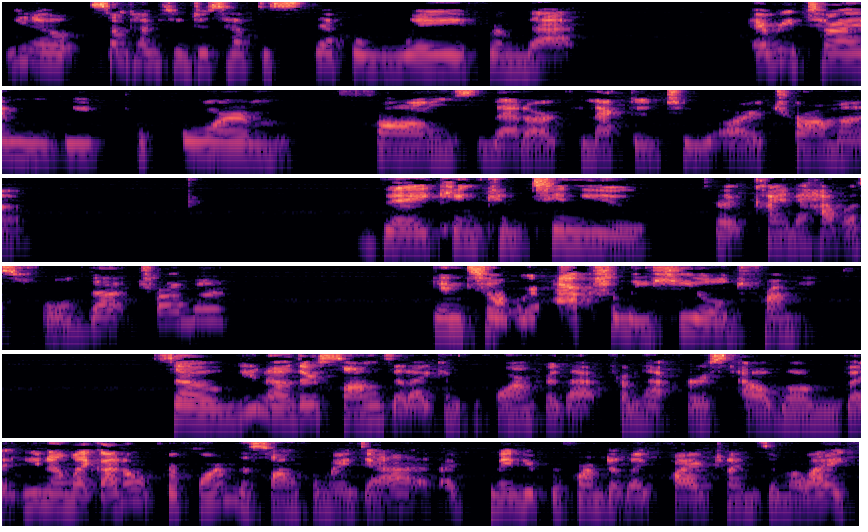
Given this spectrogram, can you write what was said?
you know, sometimes you just have to step away from that. Every time we perform songs that are connected to our trauma, they can continue to kind of have us hold that trauma until we're actually healed from it. So, you know, there's songs that I can perform for that from that first album, but you know, like I don't perform the song for my dad. I maybe performed it like five times in my life.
